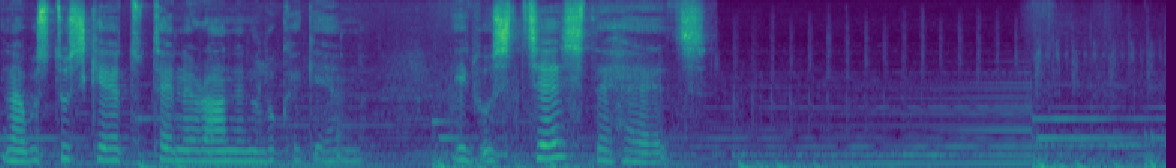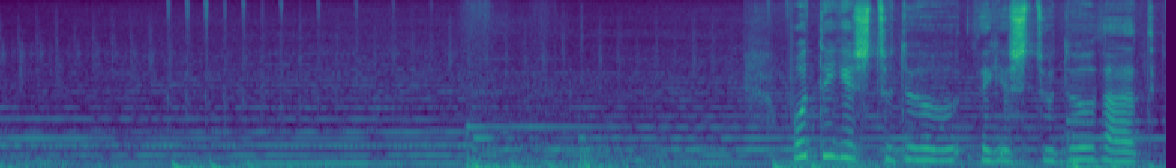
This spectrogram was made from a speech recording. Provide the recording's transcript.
and I was too scared to turn around and look again. It was just the heads. What they used to do, they used to do that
